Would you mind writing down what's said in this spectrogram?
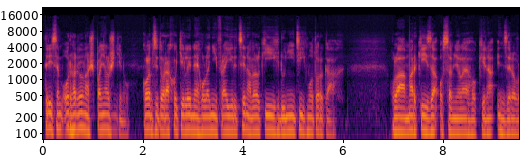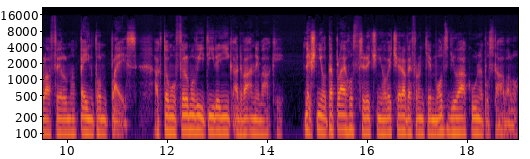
který jsem odhadl na španělštinu. Kolem si to rachotili neholení frajírci na velkých dunících motorkách. Holá markýza osamělého kina inzerovala film Painton Place a k tomu filmový týdeník a dva animáky. Dnešního teplého středečního večera ve frontě moc diváků nepostávalo.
